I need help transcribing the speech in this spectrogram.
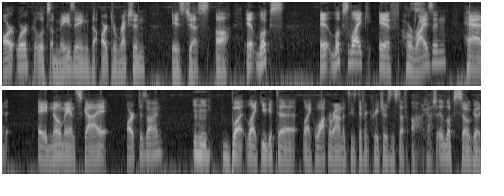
artwork looks amazing. The art direction is just ah, oh, it looks it looks like if Horizon had a No Man's Sky art design, mm-hmm. but like you get to like walk around at these different creatures and stuff. Oh my gosh, it looks so good.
